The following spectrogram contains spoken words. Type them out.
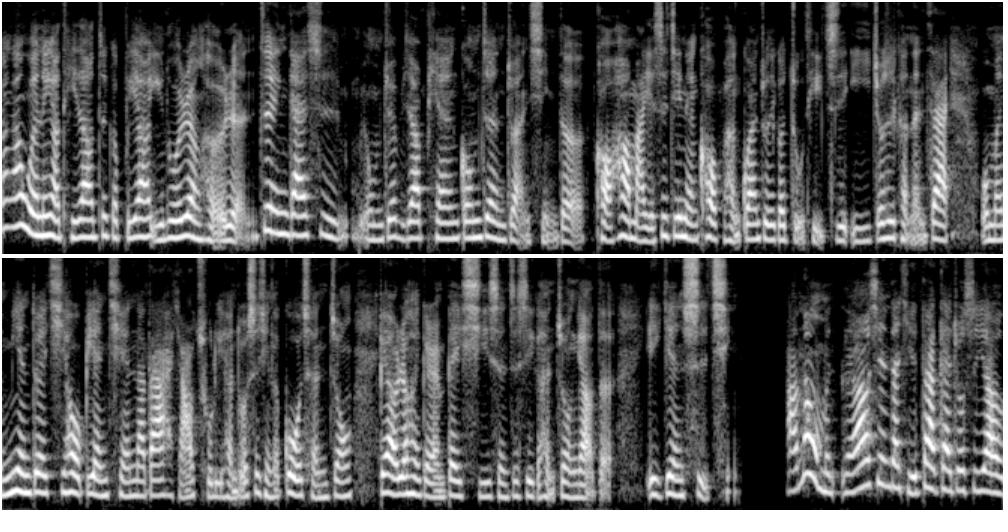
刚刚文林有提到这个不要遗落任何人，这应该是我们觉得比较偏公正转型的口号嘛，也是今年 COP 很关注的一个主题之一，就是可能在我们面对气候变迁，那大家想要处理很多事情的过程中，不要有任何一个人被牺牲，这是一个很重要的一件事情。好，那我们聊到现在，其实大概就是要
